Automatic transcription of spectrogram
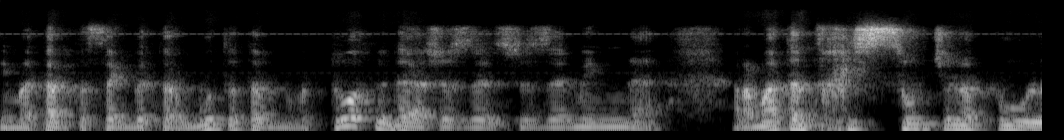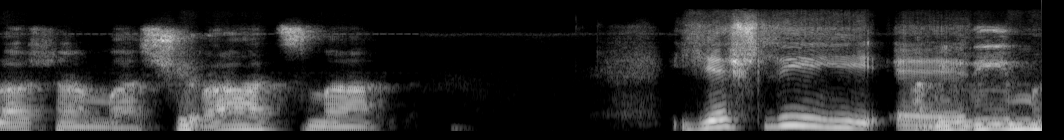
אם אתה מתעסק בתרבות, אתה בטוח יודע שזה, שזה מין רמת הדחיסות של הפעולה שם, השירה עצמה. יש לי אה, המילים. uh,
